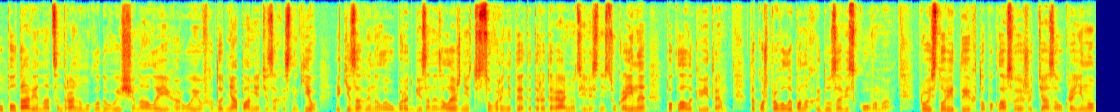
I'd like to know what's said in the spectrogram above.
У Полтаві на центральному кладовищі на алеї героїв до Дня пам'яті захисників, які загинули у боротьбі за незалежність, суверенітет і територіальну цілісність України, поклали квіти. Також провели панахиду за військовими. Про історії тих, хто поклав своє життя за Україну,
